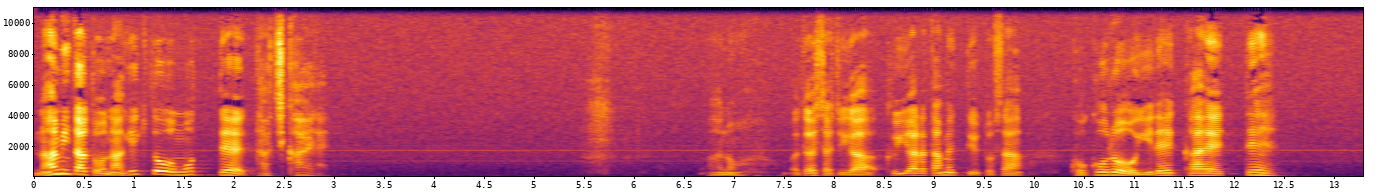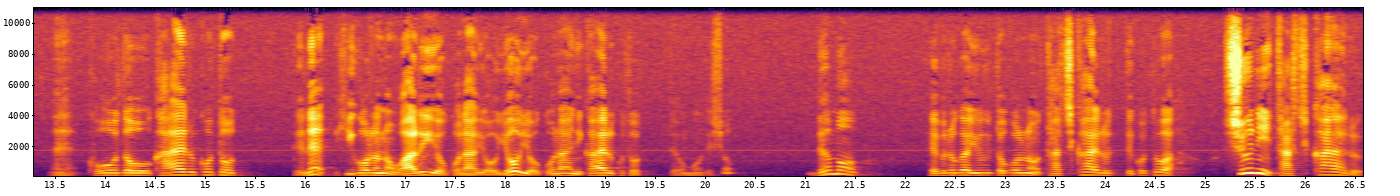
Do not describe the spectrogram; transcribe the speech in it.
涙と嘆きと思って立ち返れ。あの私たちが悔い改めっていうとさ心を入れ替えて、ね、行動を変えることってね日頃の悪い行いを良い行いに変えることって思うでしょ？でもヘブルが言うところの立ち返るってことは主に立ち返る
